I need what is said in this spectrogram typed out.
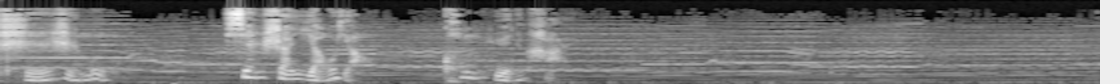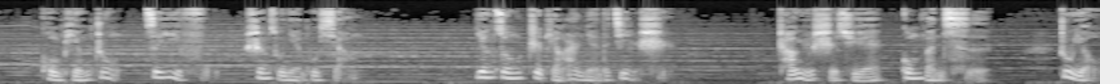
迟日暮，仙山遥遥，空云海。孔平仲，字义甫，生卒年不详。英宗治平二年的进士，常于史学、公文辞，著有《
